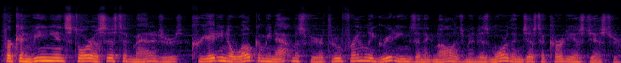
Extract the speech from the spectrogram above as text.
For convenience store assistant managers, creating a welcoming atmosphere through friendly greetings and acknowledgement is more than just a courteous gesture.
